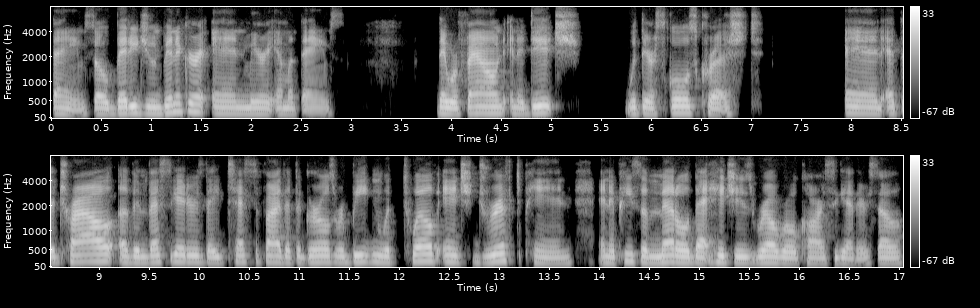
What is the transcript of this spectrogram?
Thames. So Betty June Binnicker and Mary Emma Thames. They were found in a ditch with their skulls crushed. And at the trial of investigators, they testified that the girls were beaten with 12 inch drift pin and a piece of metal that hitches railroad cars together. So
